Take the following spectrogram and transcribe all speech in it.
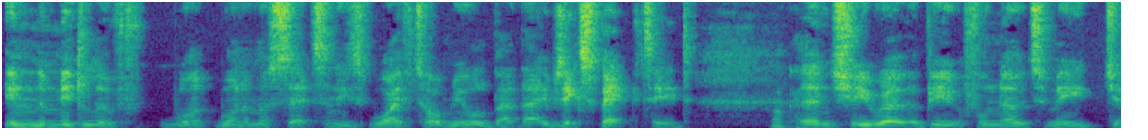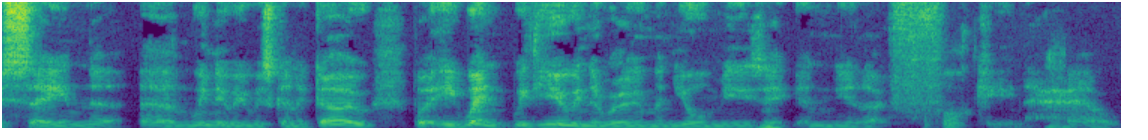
in the middle of one, one of my sets, and his wife told me all about that. It was expected. Okay. And she wrote a beautiful note to me just saying that um, we knew he was going to go, but he went with you in the room and your music. Mm. And you're like, fucking hell.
